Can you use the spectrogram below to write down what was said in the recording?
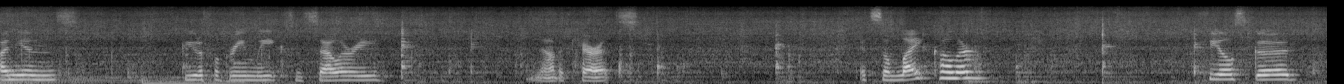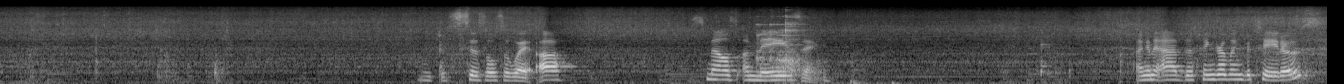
onions, beautiful green leeks and celery. Now the carrots. It's a light color, feels good. It just sizzles away. Ah, smells amazing. I'm going to add the fingerling potatoes.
